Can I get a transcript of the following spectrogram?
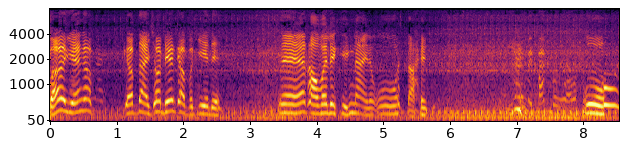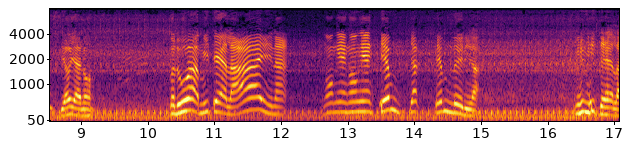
ป้าแยงครับเกือบได้ช็อตเด็ดครับเมื่อกี้ดิแหมเข้าไปเลยกิ่งในนะโอ้ตายโอ้เสียวอย่าเนาะก็รู้ว่ามีแต่หลายนี่นะงอแงงอแงเต็มจักเต็มเลยนี่นะ มีแต่ไหล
